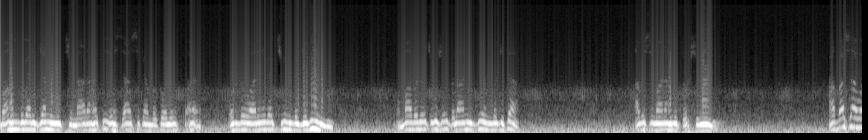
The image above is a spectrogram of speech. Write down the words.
باہم بگر جمعی چھو ناراحتی احساس کن بکولے اردو والے نے کہا چین بجبین بھی ما بلوچ کشن پلانی دیم مجتا. اب اس معنی ہمیں ترشرین ہے عبس و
